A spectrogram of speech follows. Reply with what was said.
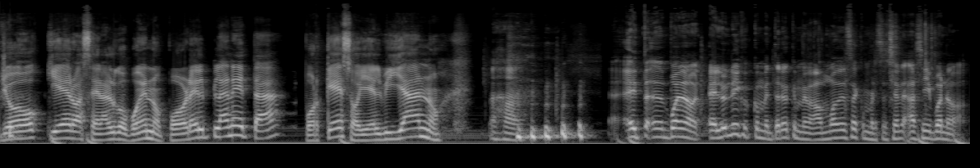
yo quiero hacer algo bueno por el planeta, porque soy el villano. Ajá. Bueno, el único comentario que me mamó de esa conversación, así, bueno,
